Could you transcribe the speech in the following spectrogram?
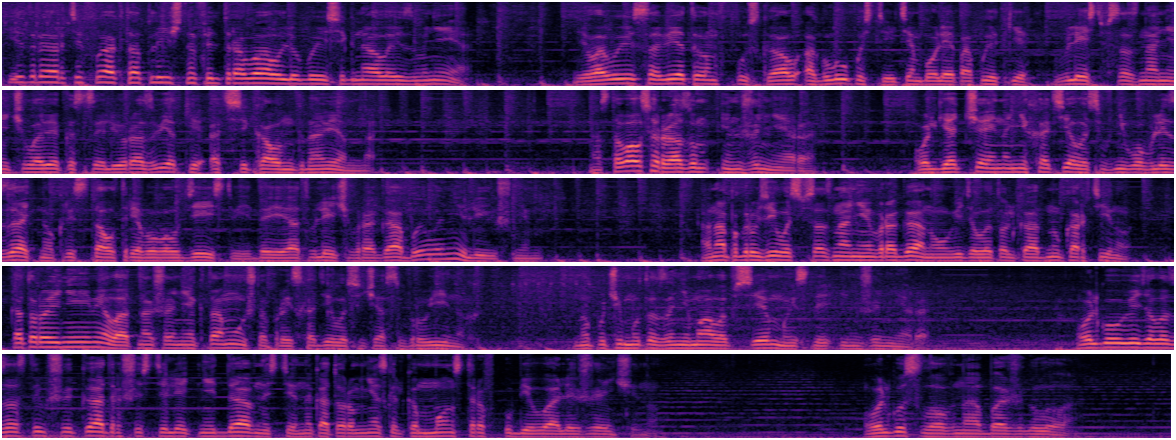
Хитрый артефакт отлично фильтровал любые сигналы извне. Деловые советы он впускал, а глупости и тем более попытки влезть в сознание человека с целью разведки отсекал мгновенно. Оставался разум инженера. Ольге отчаянно не хотелось в него влезать, но кристалл требовал действий, да и отвлечь врага было не лишним. Она погрузилась в сознание врага, но увидела только одну картину — которая не имела отношения к тому, что происходило сейчас в руинах, но почему-то занимала все мысли инженера. Ольга увидела застывший кадр шестилетней давности, на котором несколько монстров убивали женщину. Ольгу словно обожгло.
